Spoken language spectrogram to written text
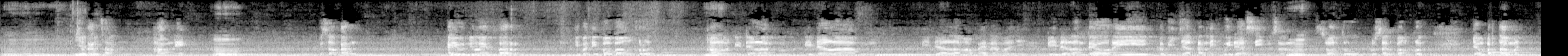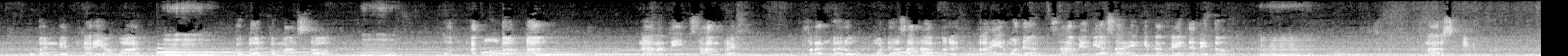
Hmm. Iya nih. Saham nih Hmm. misalkan kayak Unilever tiba-tiba bangkrut kalau di dalam di dalam di dalam apa ya namanya di dalam teori kebijakan likuidasi misalnya Hmm. suatu perusahaan bangkrut yang pertama beban gaji karyawan Hmm. beban pemasok Hmm. utang bank nah nanti saham preferen baru modal saham terakhir modal saham yang biasa yang kita trader itu Hmm. nah harus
